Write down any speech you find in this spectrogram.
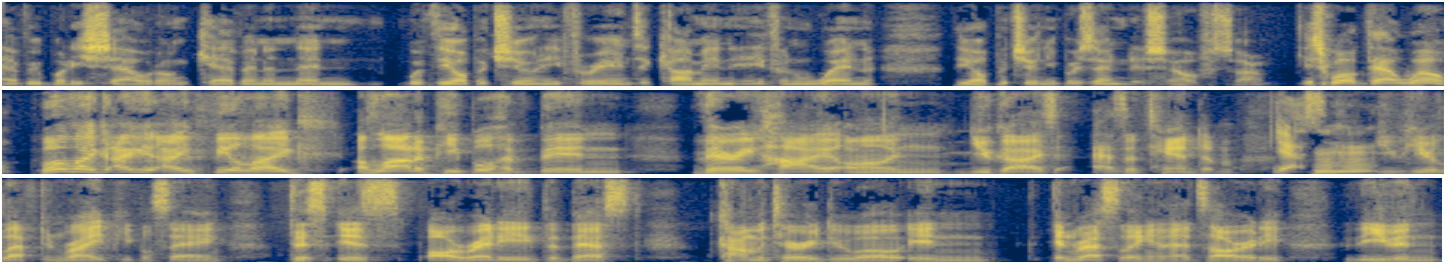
everybody settled on Kevin, and then with the opportunity for Ian to come in if and when the opportunity presented itself. So it's worked out well. Well, like I, I feel like a lot of people have been very high on you guys as a tandem. Yes. Mm-hmm. You hear left and right people saying this is already the best commentary duo in in wrestling, and that's already even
